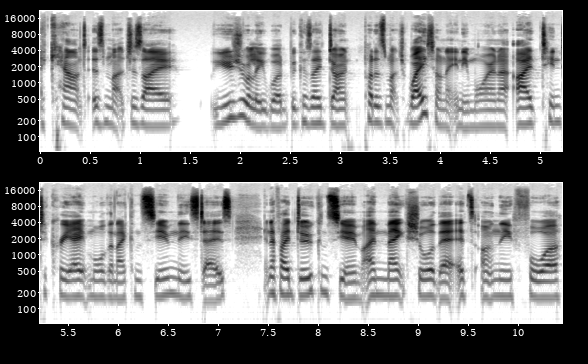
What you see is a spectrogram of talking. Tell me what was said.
account as much as I usually would because I don't put as much weight on it anymore and I, I tend to create more than I consume these days. And if I do consume, I make sure that it's only for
